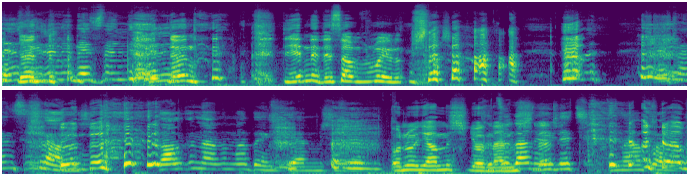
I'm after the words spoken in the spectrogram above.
Ben Dön- birini desenli. Dön. Diğerine desen vurmayı unutmuşlar. Desensiz dön almış. dön. Dalgın Hanım'a denk gelmiş. Onu yanlış Kutudan göndermişler. öyle çıktı ne Ya yapalım.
